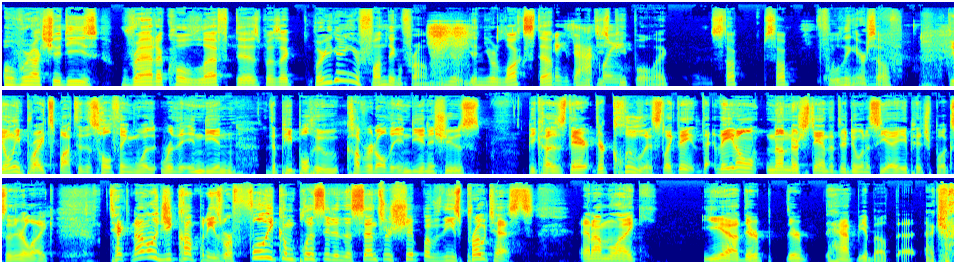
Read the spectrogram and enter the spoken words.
oh, we're actually these radical leftists, but it's like, where are you getting your funding from? You're, and you're lockstep with these people. Like, stop stop fooling yourself. The only bright spot to this whole thing was were the Indian, the people who covered all the Indian issues, because they're they're clueless. Like they they don't understand that they're doing a CIA pitch book. So they're like, technology companies were fully complicit in the censorship of these protests, and I'm like, yeah, they're they're happy about that actually.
